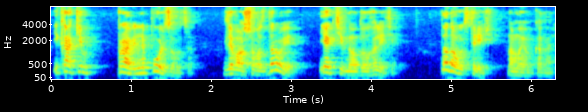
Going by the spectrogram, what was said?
И как им правильно пользоваться для вашего здоровья и активного долголетия. До новых встреч на моем канале.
